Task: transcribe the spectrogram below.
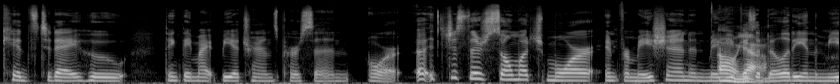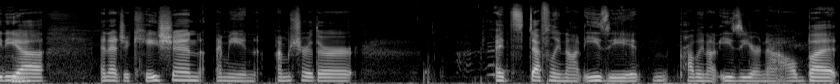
kids today who think they might be a trans person or uh, it's just there's so much more information and maybe Oh, yeah. visibility in the media and education. I mean, I'm sure they're it's definitely not easy, probably not easier now, but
